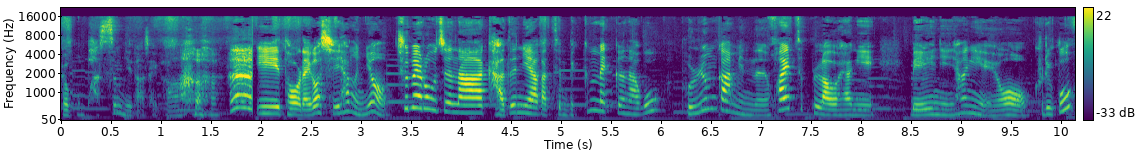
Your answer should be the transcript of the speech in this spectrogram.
몇 번 봤습니다 제가. 이 The Legacy 향은요 tuberose나 gardenia 같은 매끈매끈하고 볼륨감 있는 white flower 향이 메인인 향이에요. 그리고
